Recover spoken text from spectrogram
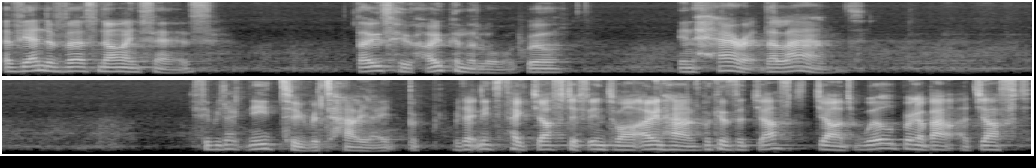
at the end of verse 9 says, Those who hope in the Lord will inherit the land. You see, we don't need to retaliate, but we don't need to take justice into our own hands because the just judge will bring about a just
